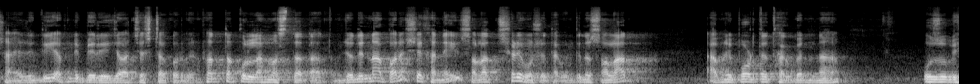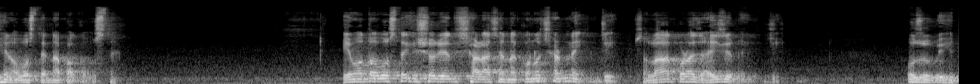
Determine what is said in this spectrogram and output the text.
সাইডে দিয়ে আপনি বেরিয়ে যাওয়ার চেষ্টা করবেন। ফত্তাকুল্লাহ মাস্তাত যদি না পারেন, সেখানেই সলাদ ছেড়ে বসে থাকবেন। কিন্তু সলাদ আপনি পড়তে থাকবেন না, উজুবিহীন অবস্থায়, নাপাক অবস্থায়। এমত অবস্থায় কি শরীয়ত ছাড় আছে না? কোনো ছাড় নেই? জি সালাদ পড়া যায় যে নেই। জি উজুবিহীন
